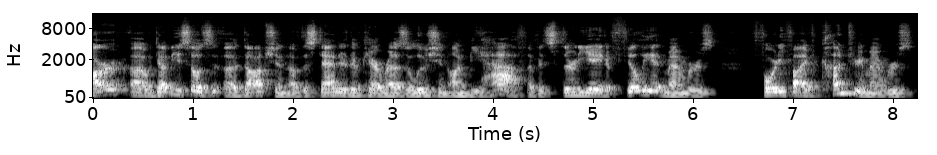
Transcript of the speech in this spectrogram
Our uh, WCO's adoption of the standard of care resolution on behalf of its 38 affiliate members, 45 country members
